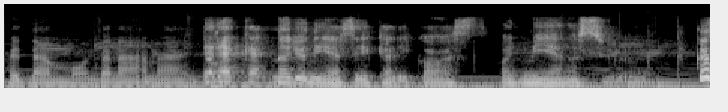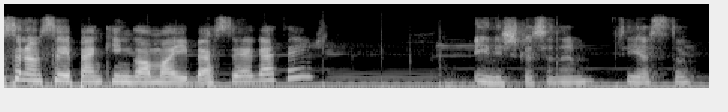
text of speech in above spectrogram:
hogy nem mondaná meg. Gyerekek nagyon érzékelik azt, hogy milyen a szülő. Köszönöm szépen, Kinga, a mai beszélgetést. Én is köszönöm. Sziasztok!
